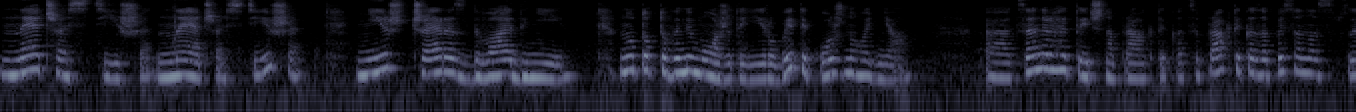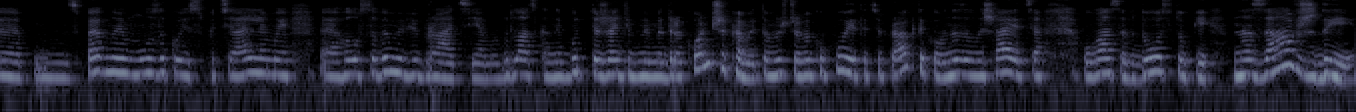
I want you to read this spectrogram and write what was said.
не частіше, не частіше, ніж через два дні. Ну, тобто ви не можете її робити кожного дня. Е, Це енергетична практика, це практика записана з, е, з певною музикою, з спеціальними е, голосовими вібраціями. Будь ласка, не будьте жадібними дракончиками, тому що ви купуєте цю практику, вона залишається у вас в доступі назавжди.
